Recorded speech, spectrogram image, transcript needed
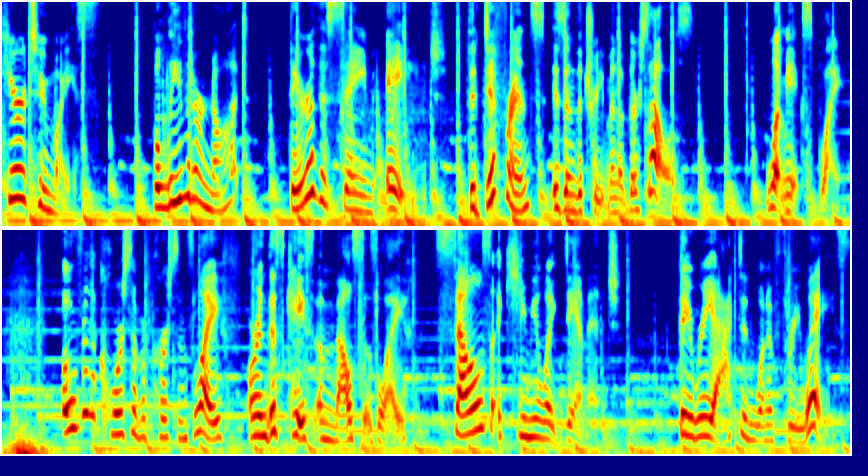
Here are two mice. Believe it or not, they're the same age. The difference is in the treatment of their cells. Let me explain. Over the course of a person's life, or in this case, a mouse's life, cells accumulate damage. They react in one of three ways.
